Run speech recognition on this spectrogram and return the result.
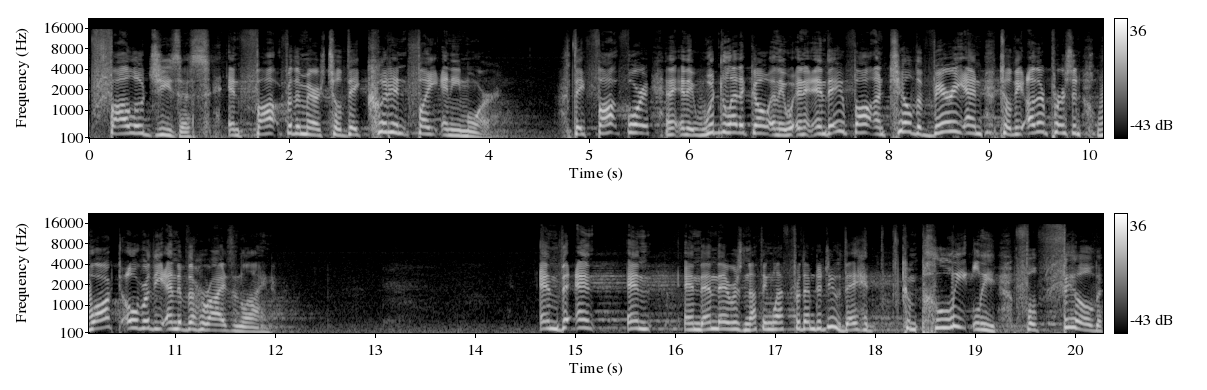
followed Jesus and fought for the marriage till they couldn't fight anymore. They fought for it and they wouldn't let it go, and they, and they fought until the very end, till the other person walked over the end of the horizon line. And, the, and, and, and then there was nothing left for them to do. They had completely fulfilled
